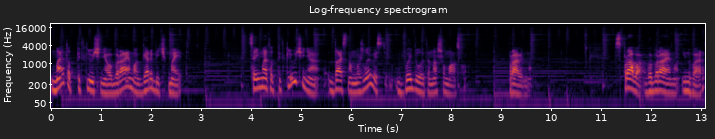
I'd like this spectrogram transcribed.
метод підключення обираємо Garbage Made. Цей метод підключення дасть нам можливість виділити нашу маску. Правильно. Справа вибираємо Invert.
